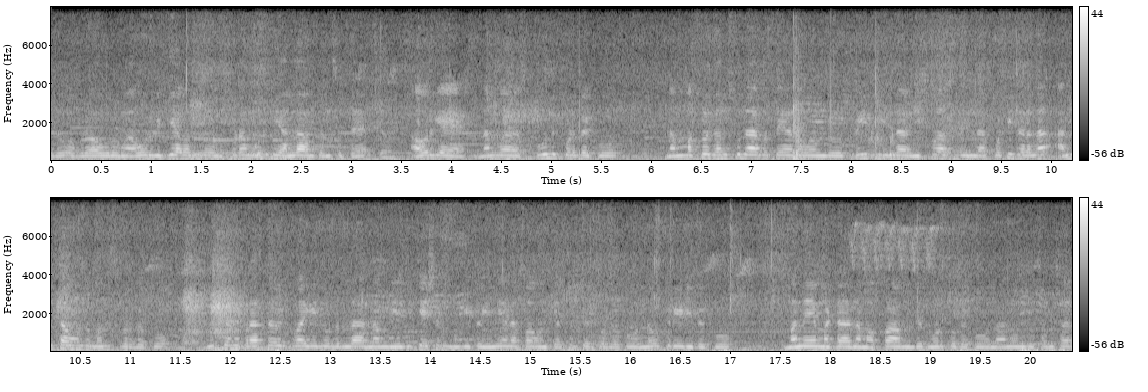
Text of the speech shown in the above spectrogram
ಇದು ಒಬ್ಬರು ಅವರು, ಅವ್ರ ವಿದ್ಯಾವಂತರು ಕೂಡ ಮೂರ್ತಿ ಅಲ್ಲ ಅಂತ ಅನಿಸುತ್ತೆ. ಅವ್ರಿಗೆ ನಮ್ಮ ಸ್ಕೂಲಿಗೆ ಕೊಡಬೇಕು ನಮ್ಮ ಮಕ್ಳಿಗೆ ಅನುಕೂಲ ಆಗುತ್ತೆ ಅನ್ನೋ ಒಂದು ಪ್ರೀತಿಯಿಂದ, ವಿಶ್ವಾಸದಿಂದ ಕೊಟ್ಟಿದ್ದಾರಲ್ಲ ಅಂಥ ಒಂದು ಮನಸ್ಸು ಬರಬೇಕು. ಇಷ್ಟನ್ನು ಪ್ರಾಸ್ತಾವಿಕವಾಗಿ ನೋಡಿದ್ರಲ್ಲ ನಮ್ಮ ಎಜುಕೇಷನ್ ಮುಗೀತು, ಇನ್ನೇನಪ್ಪ ಒಂದು ಕೆಲಸ ಸೇರ್ಕೋಬೇಕು, ಒಂದು ನೌಕರಿ ಹಿಡಿಬೇಕು, ಮನೆ, ಮಠ, ನಮ್ಮ ಅಪ್ಪ ಮುಂದೆ ಜೊತೆ ನೋಡ್ಕೋಬೇಕು, ನಾನೊಂದು ಸಂಸಾರ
